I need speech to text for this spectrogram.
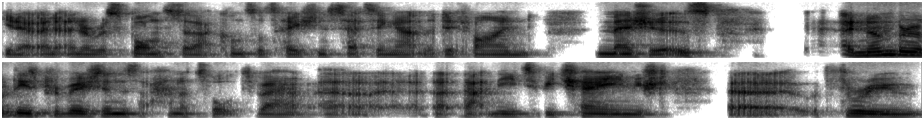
you know, and, and, a response to that consultation, setting out the defined measures a number of these provisions that Hannah talked about uh, that need to be changed uh, through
